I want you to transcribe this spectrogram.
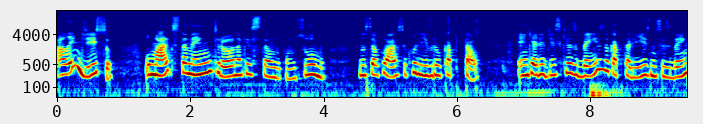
Além disso, o Marx também entrou na questão do consumo no seu clássico livro O Capital, em que ele diz que os bens do capitalismo, esses bens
